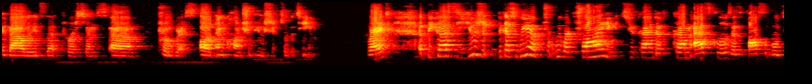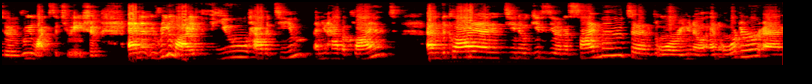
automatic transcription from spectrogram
evaluates that person's um, progress and contribution to the team right? Uh, because usually because we are we were trying to kind of come as close as possible to a real life situation. And in real life if you have a team and you have a client and the client you know gives you an assignment and or you know an order and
